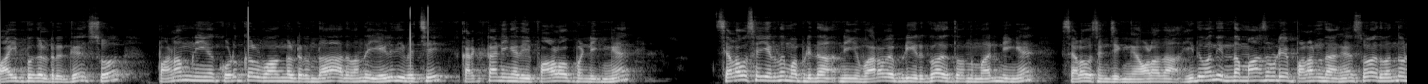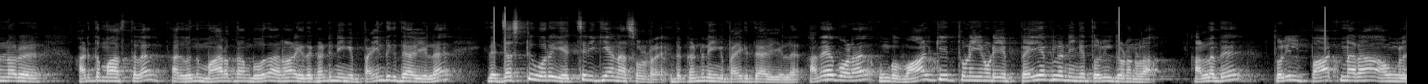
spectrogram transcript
வாய்ப்புகள் இருக்குது ஸோ பணம் நீங்கள் கொடுக்கல் வாங்கல் இருந்தால் அதை வந்து எழுதி வச்சு கரெக்டாக நீங்கள் அதை ஃபாலோ பண்ணிக்கங்க. செலவு செய்கிறதும் அப்படி தான் நீங்கள் வரவு எப்படி இருக்கோ அதுக்கு தகுந்த மாதிரி நீங்கள் செலவு செஞ்சுக்கோங்க அவ்வளோதான் இது வந்து இந்த மாதனுடைய பலன் தாங்க. ஸோ அது வந்து இன்னொரு அடுத்த மாதத்தில் அது வந்து மாறத்தான் போகுது. அதனால் இதை கண்டு நீங்கள் பயந்துக்க தேவையில்லை. இதை ஜஸ்ட்டு ஒரு எச்சரிக்கையாக நான் சொல்கிறேன் இதை கண்டு நீங்கள் பயக்க தேவையில்லை. அதே போல் உங்கள் வாழ்க்கை துணையினுடைய பெயரில் நீங்கள் தொழில் தொடங்கலாம். அல்லது தொழில் பார்ட்னராக அவங்கள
